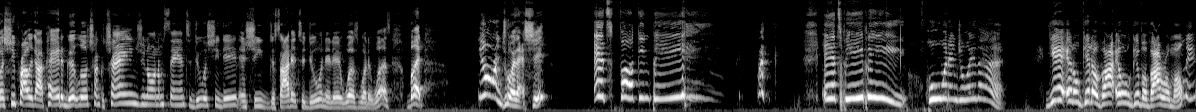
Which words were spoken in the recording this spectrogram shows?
But she probably got paid a good little chunk of change, you know what I'm saying, to do what she did. And she decided to do it, and it was what it was. But you don't enjoy that shit. It's fucking pee. it's pee pee. Who would enjoy that? Yeah, it'll get a vi- it'll give a viral moment.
